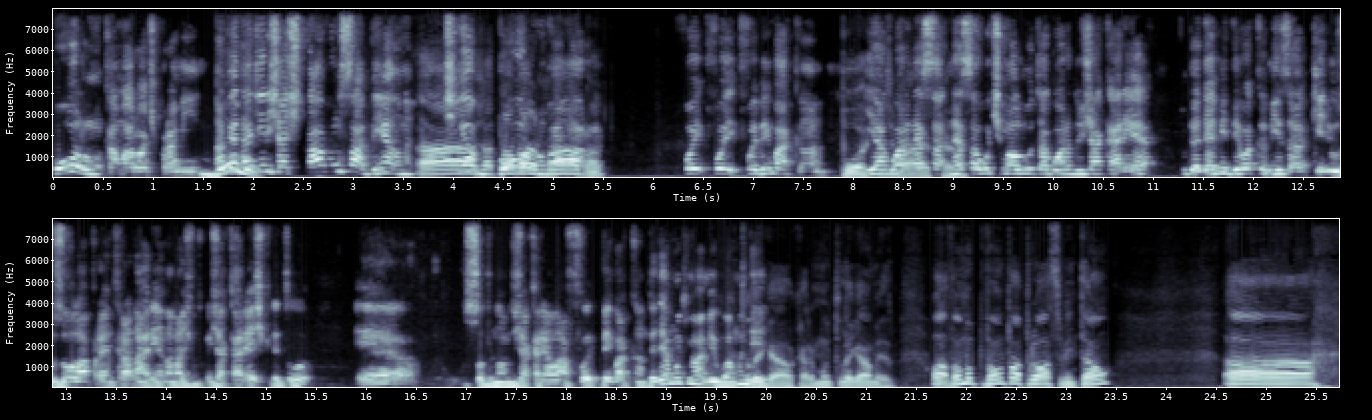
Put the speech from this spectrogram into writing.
bolo no camarote para mim. Bolo? Na verdade, eles já estavam sabendo, né? Ah, tinha já bolo no camarote. Foi, foi, foi bem bacana. Pô, e agora, demais, nessa, nessa última luta agora do Jacaré, o Dedé me deu a camisa que ele usou lá para entrar na arena, lá junto com o Jacaré, escrito é, o sobrenome do Jacaré lá. Foi bem bacana. O Dedé é muito meu amigo. Muito legal, cara. Muito legal mesmo. Ó, vamos, vamos pra próxima, então. Ah... Uh...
